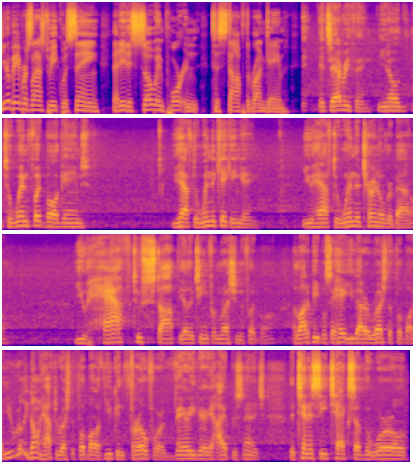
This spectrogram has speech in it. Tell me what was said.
Dino Babers last week was saying that it is so important to stop the run game. It's everything. You know, to win football games, you have to win the kicking game. You have to win the turnover battle. You have to stop the other team from rushing the football a lot of people say, hey, you got to rush the football. You really don't have to rush the football if you can throw for a very, very high percentage. The Tennessee Techs of the world,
